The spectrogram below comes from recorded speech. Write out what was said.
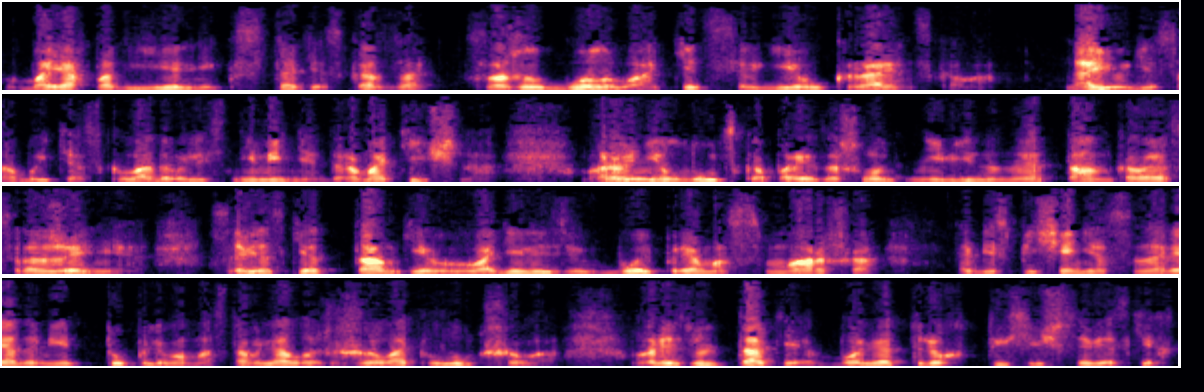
В боях под Ельней, кстати сказать, сложил голову отец Сергея Украинского. На юге события складывались не менее драматично. В районе Луцка произошло невиданное танковое сражение. Советские танки вводились в бой прямо с марша, Обеспечение снарядами и топливом оставляло желать лучшего. В результате более трех тысяч советских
